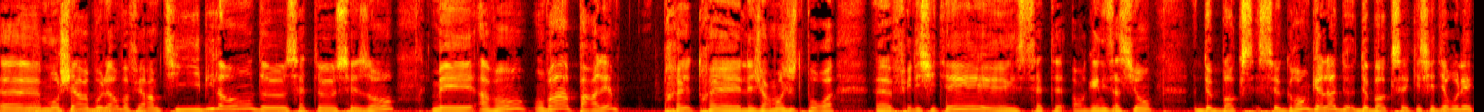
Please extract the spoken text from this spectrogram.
Euh, mon cher Boula, on va faire un petit bilan de cette euh, saison. Mais avant, on va parler très, très légèrement, juste pour euh, féliciter cette organisation de boxe, ce grand gala de, boxe qui s'est déroulé,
